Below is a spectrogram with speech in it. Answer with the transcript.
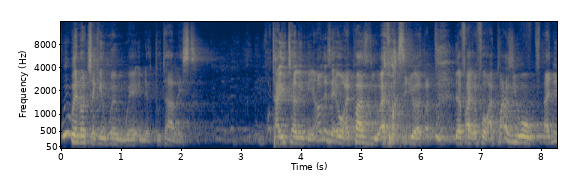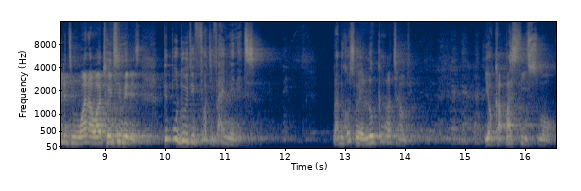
We were not checking where we were in the total list. What are you telling me? I was just saying, oh, I passed you, I passed you. The five four, I passed you. I did it in one hour, 20 minutes. People do it in 45 minutes. But because you're a local champion, your capacity is small.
